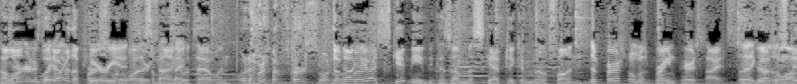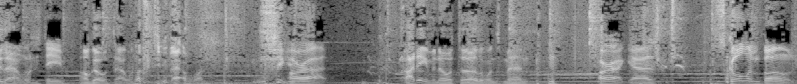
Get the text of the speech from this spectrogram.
I You're want- gonna whatever like, the first one was, I'm going to go with that one. whatever the first one. no, you guys skip me because I'm a skeptic. I'm no fun. The first one was brain parasites, so that No, goes let's along do that with one, Steve. I'll go with that one. Let's do that one. All right. I didn't even know what the other ones meant. All right, guys. Skull and Bones.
